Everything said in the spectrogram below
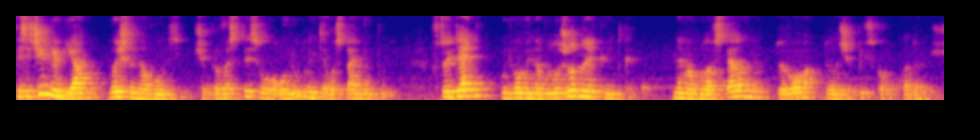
Тисячі львів'ян вийшли на вулиці, щоб провести свого улюбленця в останню путь. В той день у Львові не було жодної квітки. Ними була встелена дорога до Личаківського кладовища.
